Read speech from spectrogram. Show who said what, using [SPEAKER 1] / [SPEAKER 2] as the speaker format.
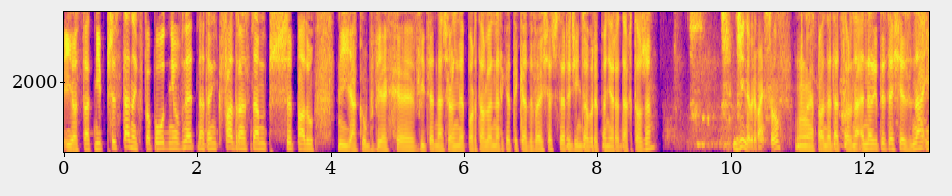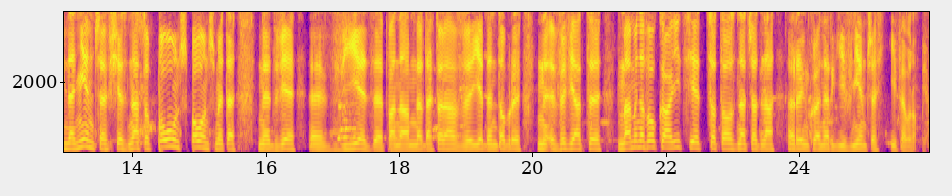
[SPEAKER 1] I ostatni przystanek w popołudniu wnet na ten kwadrans nam przypadł Jakub Wiech, wicenaczelny portalu Energetyka24. Dzień dobry, panie redaktorze.
[SPEAKER 2] Dzień dobry Państwu.
[SPEAKER 1] Pan redaktor na energetyce się zna i na Niemczech się zna, to połącz, połączmy te dwie wiedze pana redaktora w jeden dobry wywiad. Mamy nową koalicję. Co to oznacza dla rynku energii w Niemczech i w Europie?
